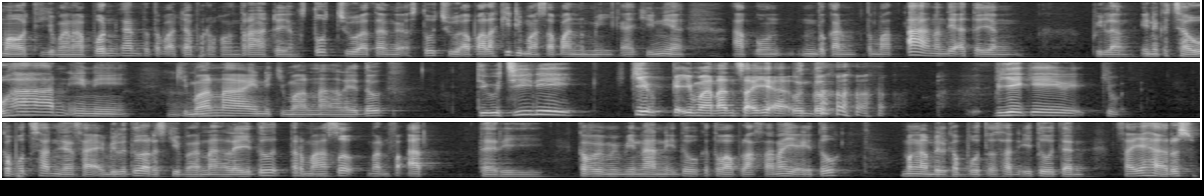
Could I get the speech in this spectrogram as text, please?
Mau di gimana pun kan tetap ada pro kontra ada yang setuju atau nggak setuju. Apalagi di masa pandemi kayak gini ya aku menentukan tempat A nanti ada yang bilang ini kejauhan ini gimana ini gimana. Lah itu diuji nih keimanan saya untuk ki- keputusan yang saya ambil itu harus gimana. Lah itu termasuk manfaat dari kepemimpinan itu ketua pelaksana yaitu mengambil keputusan itu. Dan saya harus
